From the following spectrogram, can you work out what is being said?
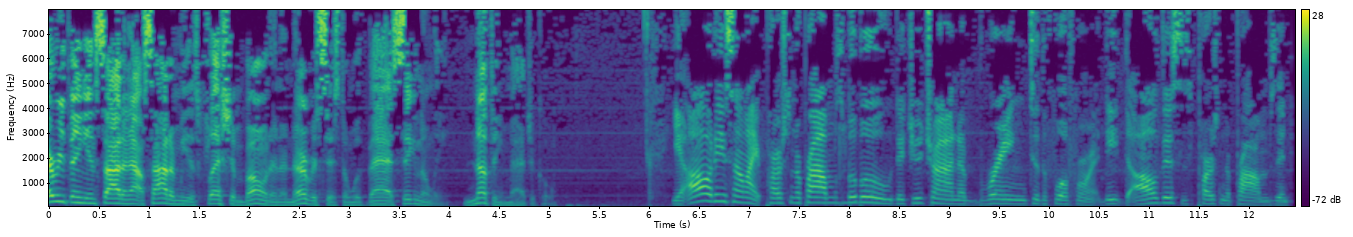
Everything inside and outside of me is flesh and bone and a nervous system with bad signaling. Nothing magical. Yeah, all these sound like personal problems, boo boo, that you're trying to bring to the forefront. The, all this is personal problems, and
